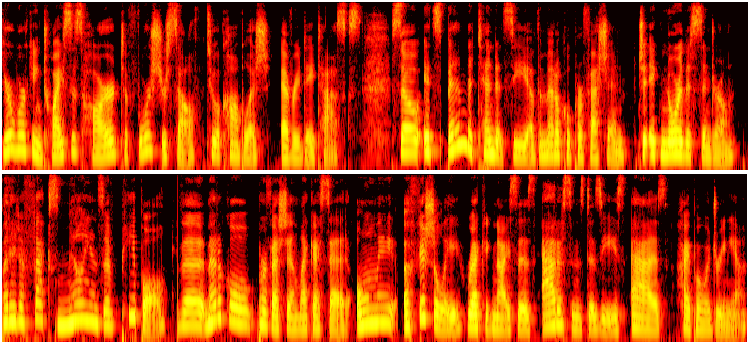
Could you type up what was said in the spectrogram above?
you're working twice as hard to force yourself to accomplish everyday tasks. So it's been the tendency of the medical profession to ignore this syndrome, but it affects millions of people. The medical profession, like I said, only officially recognizes Addison's disease as hypoadrenia.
